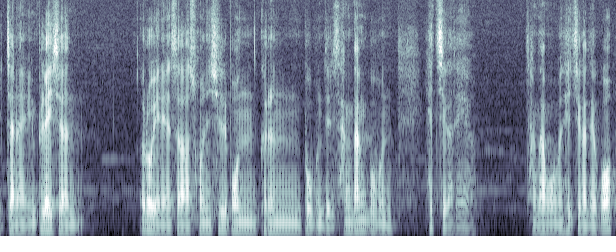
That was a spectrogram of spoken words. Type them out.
있잖아요. 인플레이션으로 인해서 손실 본 그런 부분들이 상당 부분 해치가 돼요. 상당 부분 해지가 되고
